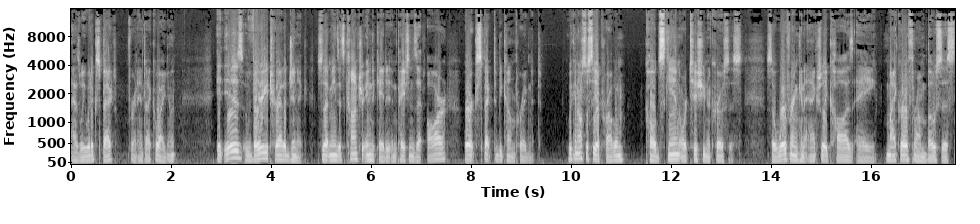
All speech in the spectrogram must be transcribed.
as we would expect for an anticoagulant. It is very teratogenic, so that means it's contraindicated in patients that are or expect to become pregnant. We can also see a problem called skin or tissue necrosis. So warfarin can actually cause a microthrombosis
